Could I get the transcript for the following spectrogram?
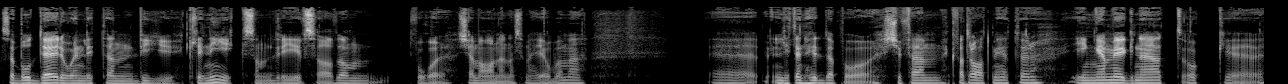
så bodde jag då i en liten byklinik som drivs av de två shamanerna som jag jobbar med. Eh, en liten hydda på 25 kvadratmeter, inga myggnät och eh,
